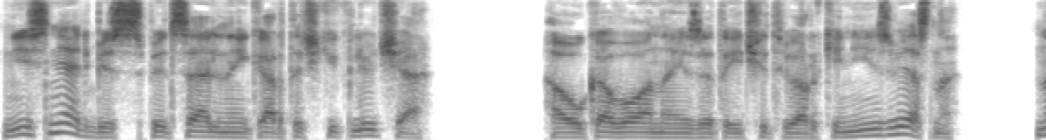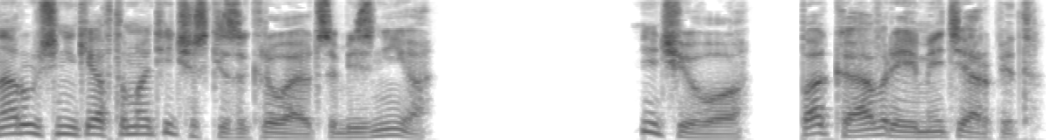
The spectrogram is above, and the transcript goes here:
Не снять без специальной карточки ключа. А у кого она из этой четверки, неизвестно. Наручники автоматически закрываются без нее. Ничего, пока время терпит.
